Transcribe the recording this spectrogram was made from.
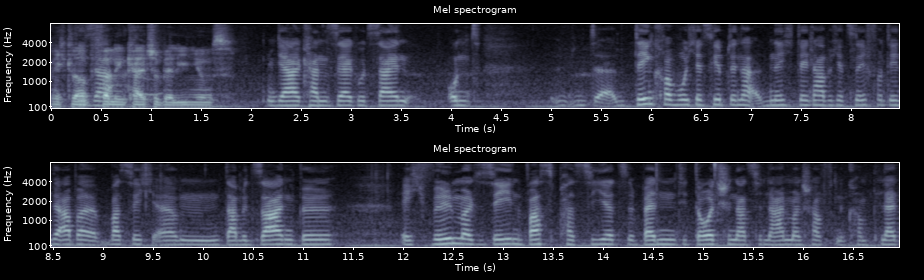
Ich glaube von den Calcio Berlin Jungs. Ja, kann sehr gut sein. Und den Chor, wo ich jetzt gebe, den, nicht, den habe ich jetzt nicht von denen, aber was ich ähm, damit sagen will, ich will mal sehen, was passiert, wenn die deutsche Nationalmannschaft ein komplett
